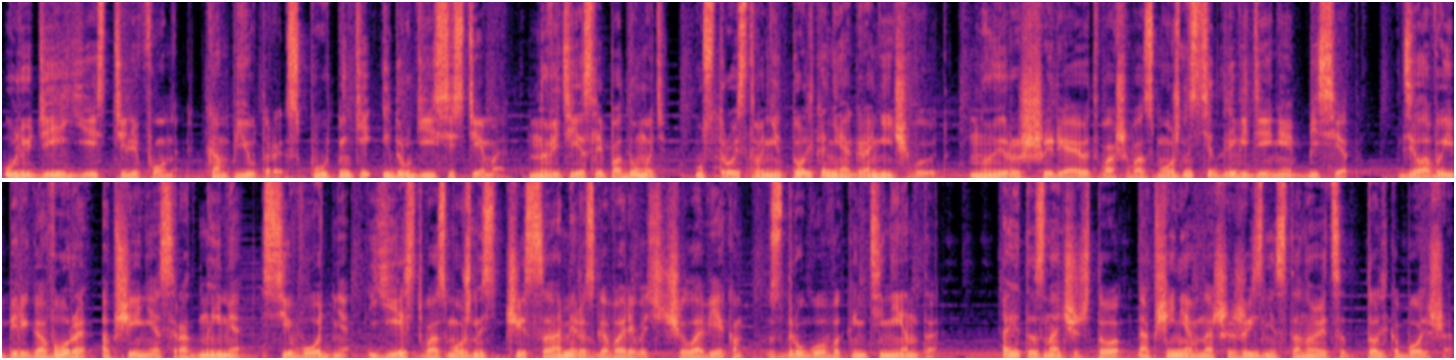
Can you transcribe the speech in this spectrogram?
У людей есть телефоны, компьютеры, спутники и другие системы. Но ведь если подумать, устройства не только не ограничивают, но и расширяют ваши возможности для ведения бесед. Деловые переговоры, общение с родными. Сегодня есть возможность часами разговаривать с человеком с другого континента. А это значит, что общение в нашей жизни становится только больше.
